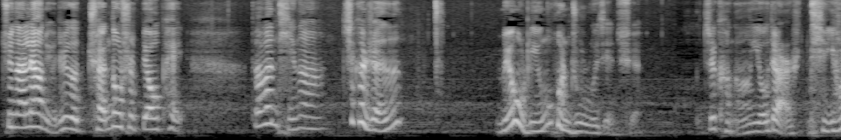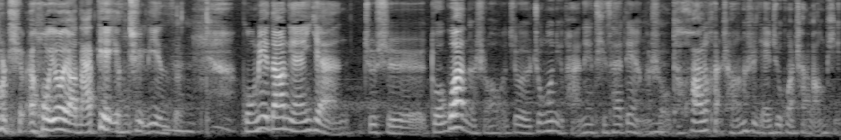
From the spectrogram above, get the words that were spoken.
俊男靓女，这个全都是标配。但问题呢，这个人没有灵魂注入进去。这可能有点儿，一会儿题外话又要拿电影举例子。巩俐当年演就是夺冠的时候，就是中国女排那个题材电影的时候，她花了很长的时间去观察郎平，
